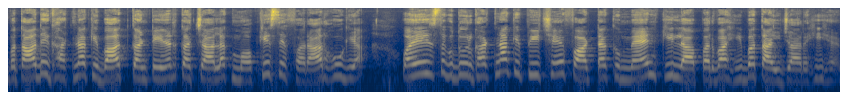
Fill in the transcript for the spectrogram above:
बता दें, घटना के बाद कंटेनर का चालक मौके से फरार हो गया। वहीं इस दुर्घटना के पीछे फाटक मैन की लापरवाही बताई जा रही है।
